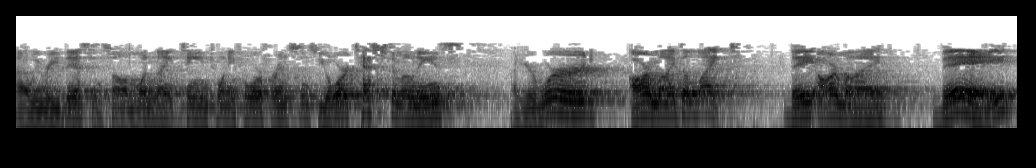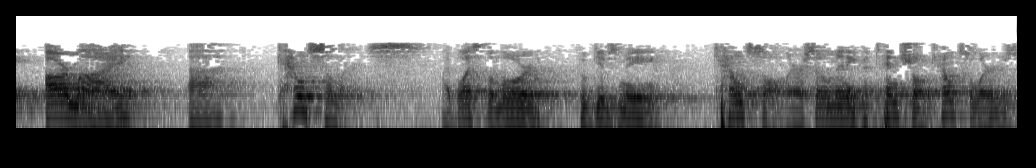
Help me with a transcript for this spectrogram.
uh, we read this in Psalm 119, 24, for instance. Your testimonies, uh, your word, are my delight. They are my, they are my uh, counselors. I bless the Lord who gives me counsel. There are so many potential counselors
